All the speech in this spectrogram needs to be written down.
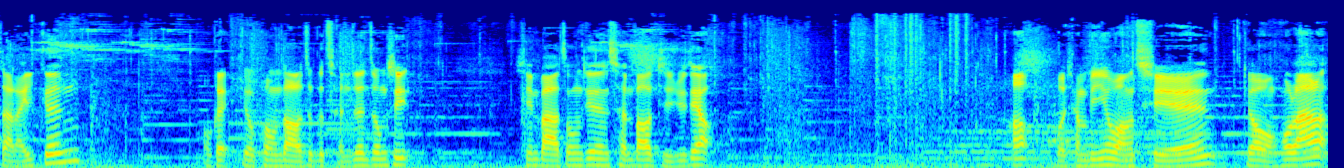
再来一根，OK，又碰到这个城镇中心，先把中间的城堡解决掉。好，火枪兵又往前，又要往后拉了，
